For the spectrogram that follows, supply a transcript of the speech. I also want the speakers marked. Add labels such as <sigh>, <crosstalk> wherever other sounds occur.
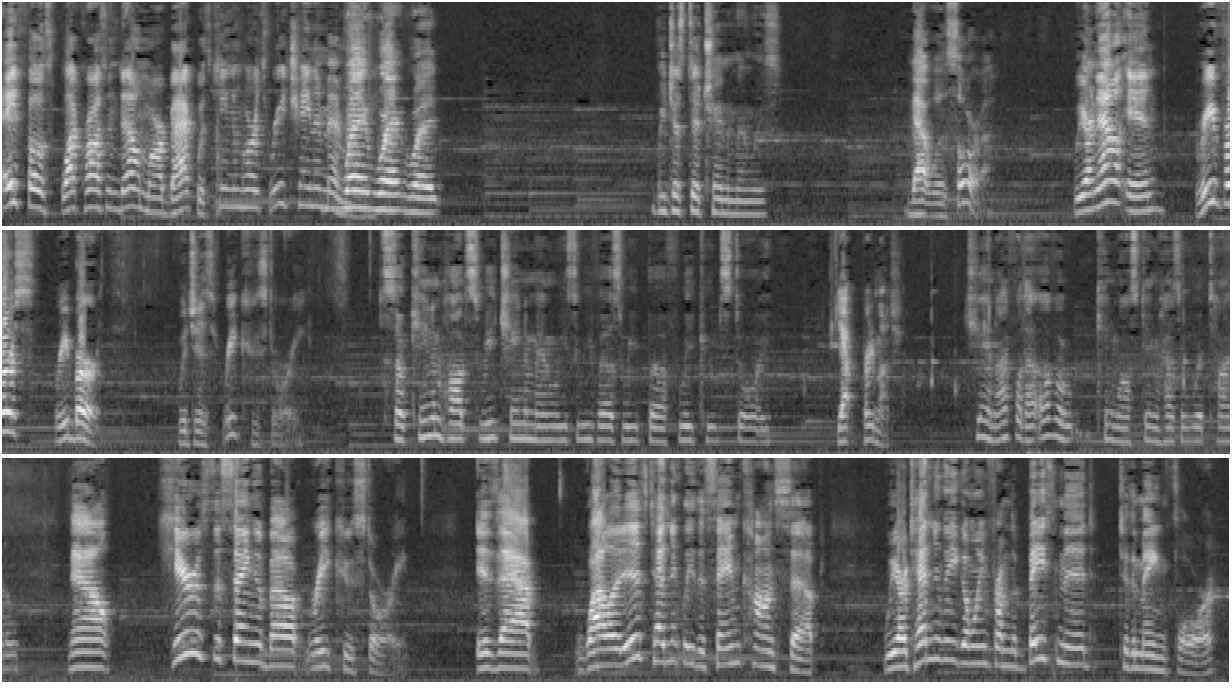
Speaker 1: Hey folks, Black Cross and Delmar back with Kingdom Hearts Re:Chain of Memories.
Speaker 2: Wait, wait, wait. We just did Chain of Memories.
Speaker 1: That was Sora. We are now in Reverse Rebirth, which is Riku's story.
Speaker 2: So Kingdom Hearts Re:Chain of Memories Reverse Rebirth Riku story.
Speaker 1: Yeah, pretty much.
Speaker 2: Gee, and I thought that other Kingdom Hearts game has a weird title.
Speaker 1: Now, here's the thing about Riku's story is that while it is technically the same concept, we are technically going from the basement to the main floor,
